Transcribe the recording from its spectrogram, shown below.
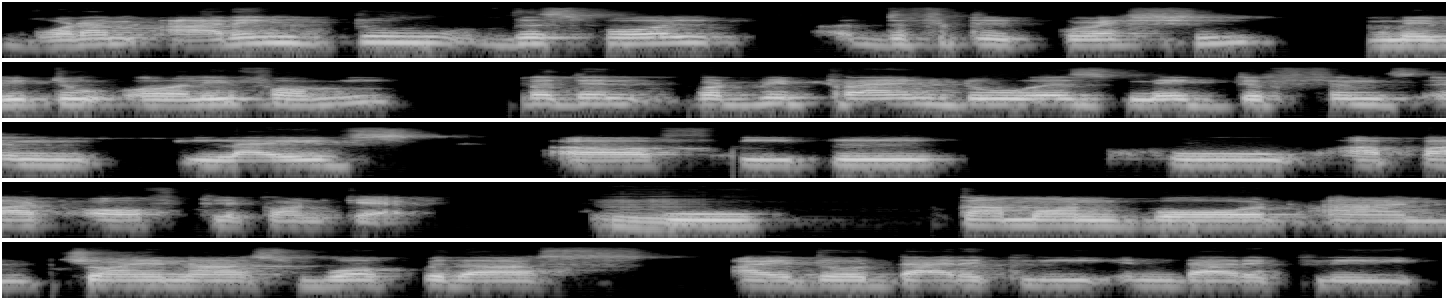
what I'm adding to this world, a difficult question, maybe too early for me. But then what we try and do is make difference in lives of people who are part of Click on Care, mm. who come on board and join us, work with us, either directly, indirectly.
